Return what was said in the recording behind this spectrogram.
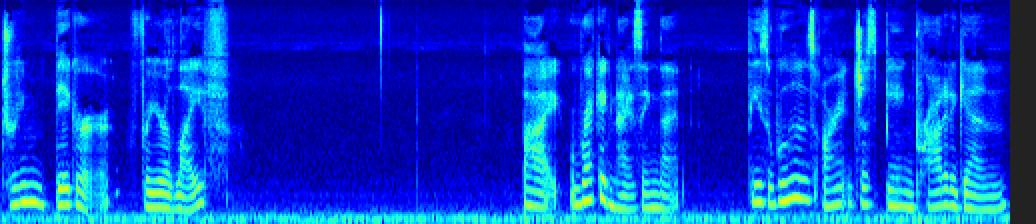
dream bigger for your life by recognizing that these wounds aren't just being prodded again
